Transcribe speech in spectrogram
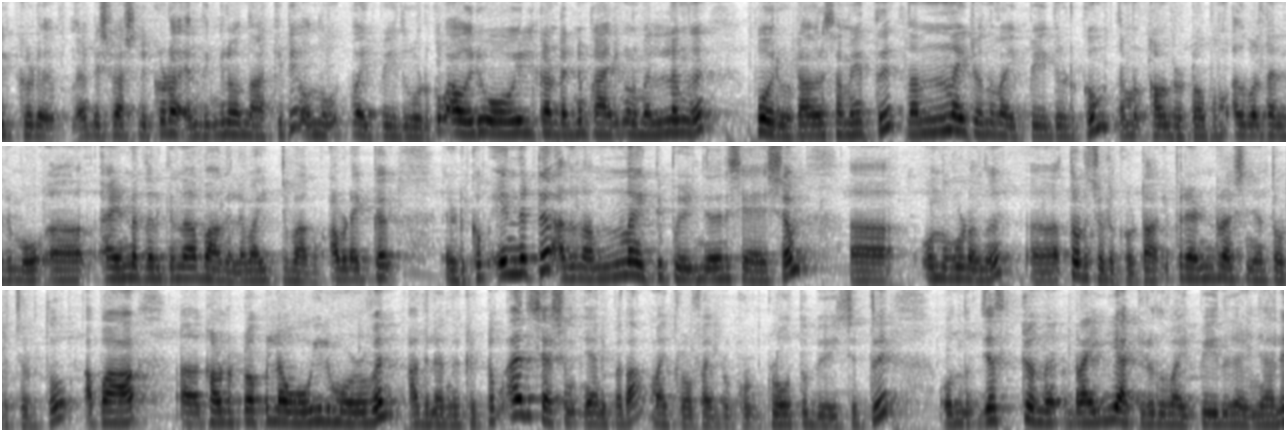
ലിക്വിഡ് ഡിഷ് വാഷ് ലിക്വിഡോ എന്തെങ്കിലും ഒന്നാക്കിയിട്ട് ഒന്ന് വൈപ്പ് ചെയ്ത് കൊടുക്കും. ആ ഒരു ഓയിൽ കണ്ടന്റും കാര്യങ്ങളും എല്ലാം അങ്ങ് പോരും കേട്ടോ ആ ഒരു സമയത്ത് നന്നായിട്ട് ഒന്ന് വൈപ്പ് ചെയ്തെടുക്കും. നമ്മൾ കൗണ്ടർ ടോപ്പും അതുപോലെ തന്നെ ഒരു എണ്ണ തെറിക്കുന്ന ആ ഭാഗമല്ല വൈറ്റ് ഭാഗം അവിടെയൊക്കെ എടുക്കും. എന്നിട്ട് അത് നന്നായിട്ട് പിഴിഞ്ഞതിന് ശേഷം ഒന്നുകൂടെ ഒന്ന് തുടച്ചെടുക്കും കേട്ടോ ഇപ്പോൾ രണ്ട് പ്രാവശ്യം ഞാൻ തുടച്ചെടുത്തു. അപ്പോൾ ആ കൗണ്ടർ ടോപ്പിലെ ഓയിൽ മുഴുവൻ അതിലങ്ങ് കിട്ടും. അതിന് ശേഷം ഞാനിപ്പോൾ ഇതാ മൈക്രോ ഫൈബർ ക്ലോത്ത് ഉപയോഗിച്ചിട്ട് ഒന്ന് ജസ്റ്റ് ഒന്ന് ഡ്രൈ ആക്കിയിട്ടൊന്ന് വൈപ്പ് ചെയ്ത് കഴിഞ്ഞാൽ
